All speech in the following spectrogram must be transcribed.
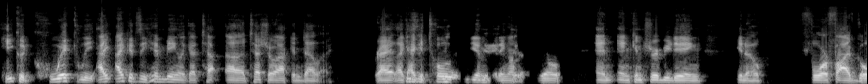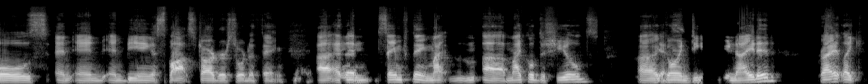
he could quickly, I, I could see him being like a te, uh, Tesho Akindele, right? Like I He's a could totally see him getting on the field and and contributing, you know, four or five goals and and and being a spot starter sort of thing. Uh, and then same thing, my, uh, Michael DeShields uh, Yes. going DC United, right? Like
